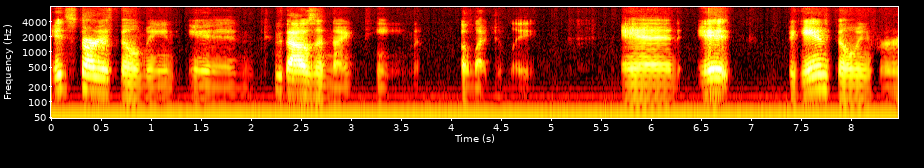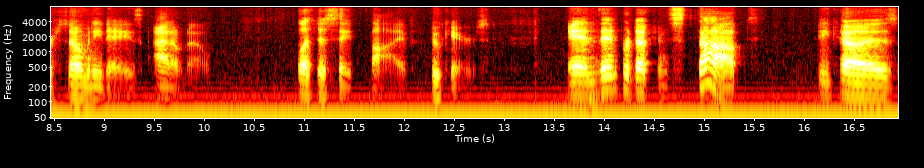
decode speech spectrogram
It started filming in 2019, allegedly, and it began filming for so many days. I don't know. Let's just say five. Who cares? And then production stopped because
